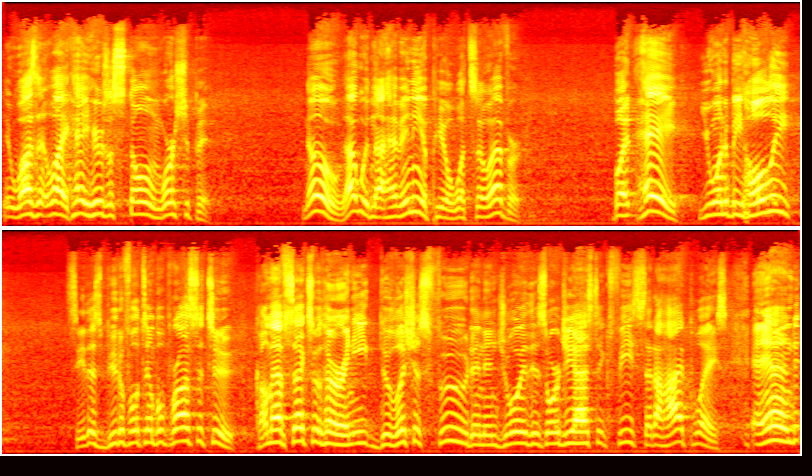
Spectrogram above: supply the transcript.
It wasn't like, hey, here's a stone, worship it. No, that would not have any appeal whatsoever. But hey, you want to be holy? See this beautiful temple prostitute. Come have sex with her and eat delicious food and enjoy this orgiastic feast at a high place. And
